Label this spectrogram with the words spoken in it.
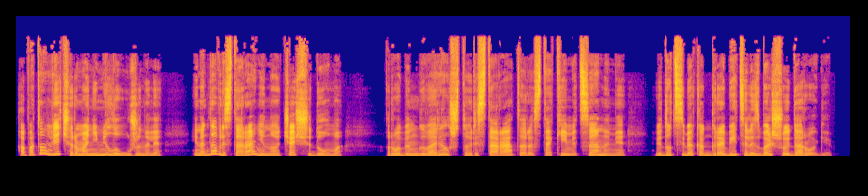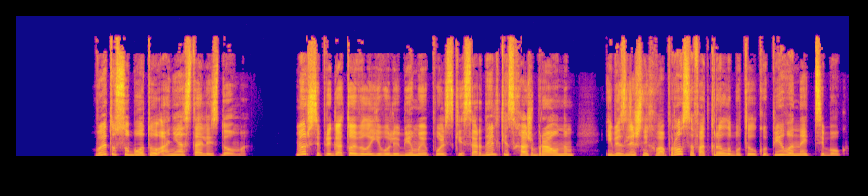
А потом вечером они мило ужинали. Иногда в ресторане, но чаще дома. Робин говорил, что рестораторы с такими ценами ведут себя как грабители с большой дороги. В эту субботу они остались дома. Мерси приготовила его любимые польские сардельки с хаш-брауном и без лишних вопросов открыла бутылку пива Нетти Бок.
